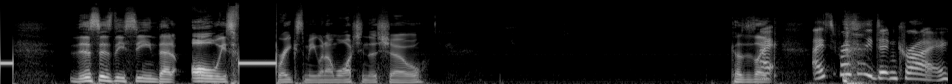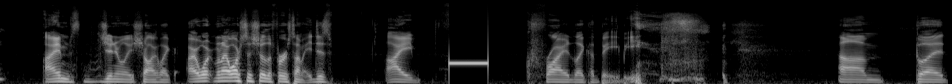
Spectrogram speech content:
this is the scene that always breaks me when I'm watching this show. Because it's like I surprisingly didn't cry. I'm genuinely shocked. Like I when I watched the show the first time, it just I cried like a baby. um, but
